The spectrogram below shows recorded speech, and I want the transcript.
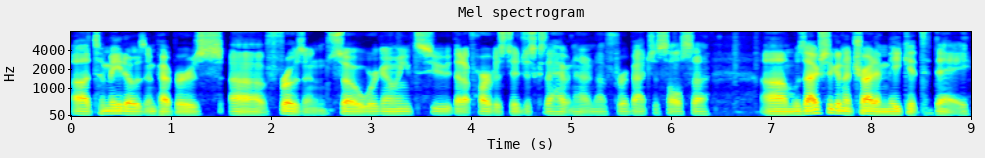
Uh, tomatoes and peppers uh, frozen. So we're going to that I've harvested just because I haven't had enough for a batch of salsa. Um, was actually going to try to make it today,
